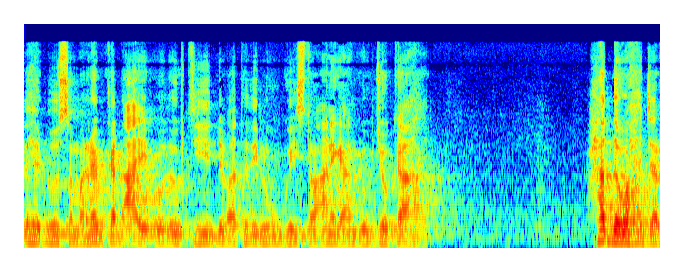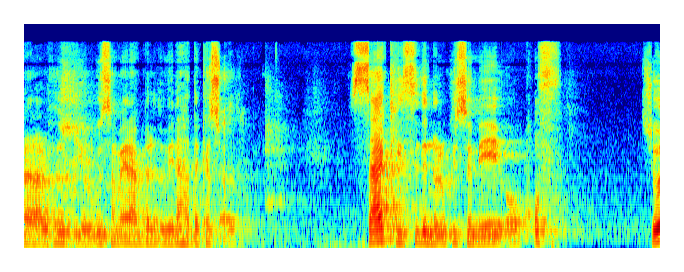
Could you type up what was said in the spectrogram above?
wixii dhuusa mareeb ka dhacay ood ogtihiin dhibaatadii lagu geysto aniga aan goobjoog ka ahay. Hadda waxa jenaraal xuud iyo lagu sameynaya beledweyne hadda ka socda. Saakii sida nalaku sameeyey oo qof soo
